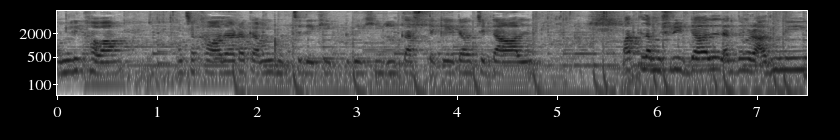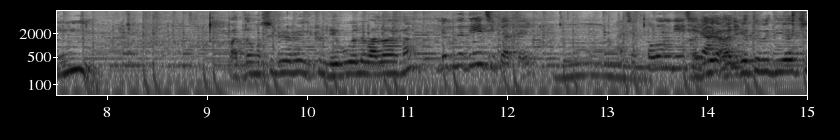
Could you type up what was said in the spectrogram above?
অনলি খাওয়া। আচ্ছা খাওয়া দাওয়াটা কেমন হচ্ছে দেখি একটু দেখি। কাছ থেকে এটা হচ্ছে ডাল। পাতলা মুসুরির ডাল একদম রাঁধুনি। হুম। পাতলা মুসুরির একটু লেবু হলে ভালো হয় না? লেবু তো দিয়েছি পাতে। আচ্ছা ফোড়ন দিয়েছি আজকে আজকে তুমি দিয়েছ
